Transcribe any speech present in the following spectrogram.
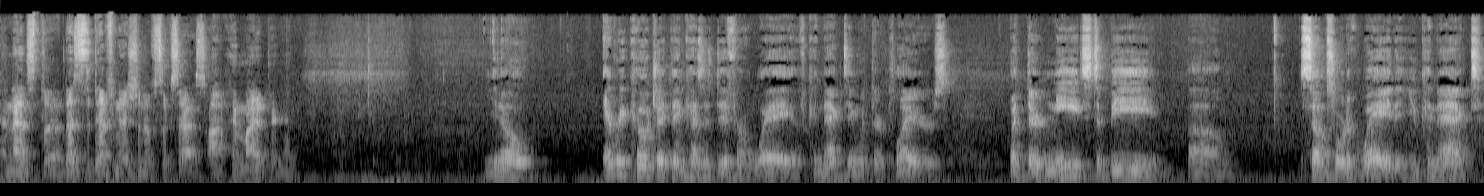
And that's the that's the definition of success, in my opinion. You know, every coach I think has a different way of connecting with their players but there needs to be um, some sort of way that you connect.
